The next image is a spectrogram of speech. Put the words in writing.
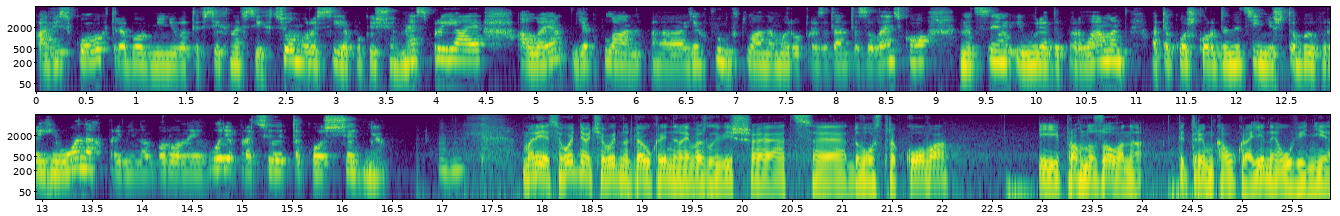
а військових треба обмінювати всіх на всіх. Цьому Росія поки що не сприяє. Але як план, е, як пункт плану миру президента Зеленського, над цим і уряд, і парламент, а також координаційні штаби в регіонах при Міноборони і ГУРі працюють також щодня. Марія, сьогодні, очевидно, для України найважливіше це довгострокова і прогнозована підтримка України у війні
